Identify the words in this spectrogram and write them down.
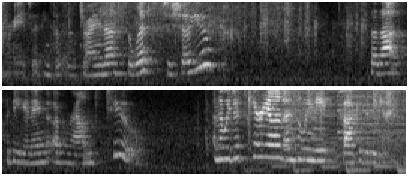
All right, I think this is dry enough to lift to show you. So that's the beginning of round two. And then we just carry on until we meet back at the beginning.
